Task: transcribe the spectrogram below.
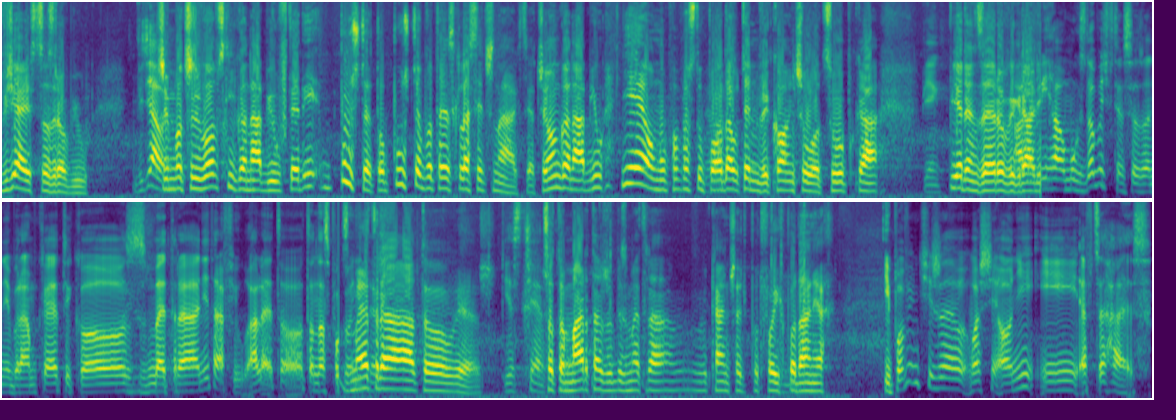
widziałeś co zrobił. Widziałem. Czy Moczylowski go nabił wtedy? Puszczę to, puszczę, bo to jest klasyczna akcja. Czy on go nabił? Nie, on mu po prostu podał, ten wykończył od słupka. Pięknie. 1-0 Ale wygrali. Michał mógł zdobyć w tym sezonie bramkę, tylko z metra nie trafił, ale to, to na Z spokojnie metra to wiesz. też jest ciężko. Co to Marta, żeby z metra wykańczać po twoich podaniach? I powiem Ci, że właśnie oni i FCHS.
